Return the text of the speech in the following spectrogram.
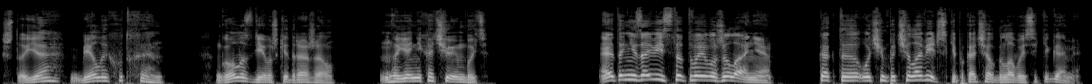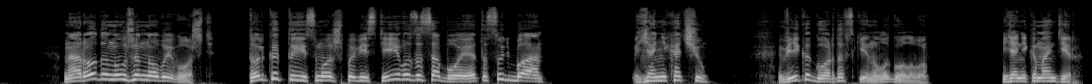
что я белый худхен?» Голос девушки дрожал. «Но я не хочу им быть». «Это не зависит от твоего желания», как-то очень по-человечески покачал головой Сикигами. «Народу нужен новый вождь. Только ты сможешь повести его за собой, это судьба». «Я не хочу». Вика гордо вскинула голову. «Я не командир.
